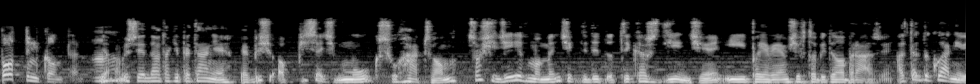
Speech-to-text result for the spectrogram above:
Pod tym kątem. Ja mam jeszcze jedno takie pytanie. Jakbyś opisać mógł słuchaczom, co się dzieje w momencie, gdy dotykasz zdjęcie i pojawiają się w tobie te obrazy. Ale tak dokładnie.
